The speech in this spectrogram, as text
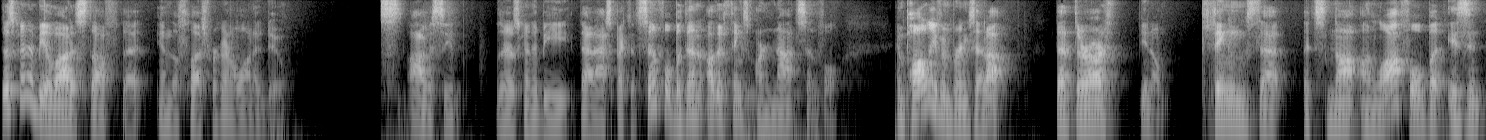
there's going to be a lot of stuff that in the flesh we're going to want to do. S- Obviously, there's going to be that aspect that's sinful, but then other things are not sinful. And Paul even brings that up that there are, you know, things that it's not unlawful, but isn't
